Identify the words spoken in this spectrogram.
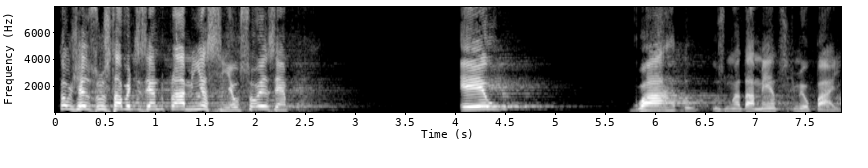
Então Jesus estava dizendo para mim assim: eu sou exemplo. Eu guardo os mandamentos de meu Pai.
